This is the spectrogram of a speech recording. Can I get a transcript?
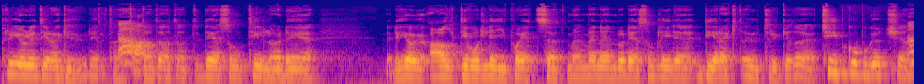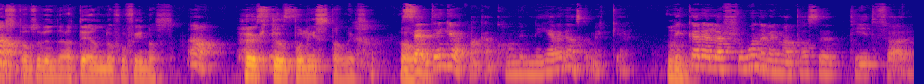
Prioritera Gud helt enkelt. Ja. Att, att, att det som tillhör det det gör ju allt i vårt liv på ett sätt men, men ändå det som blir det direkta uttrycket är typ gå på gudstjänst Ja. och så vidare. Att det ändå får finnas Ja, högt precis. upp på listan. Liksom. Ja. Sen tänker jag att man kan kombinera ganska mycket. Mm. Vilka relationer vill man ta sig tid för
